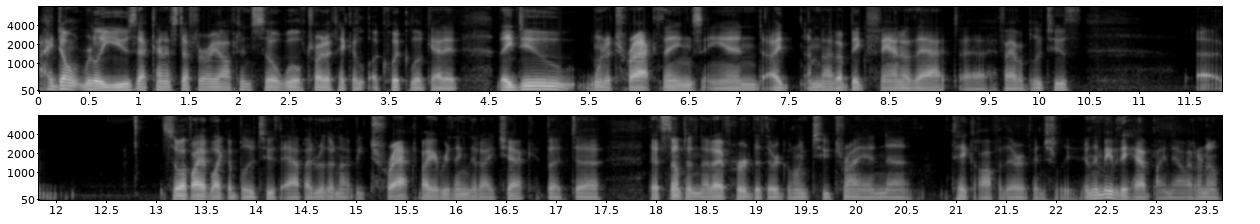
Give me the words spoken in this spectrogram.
I don't really use that kind of stuff very often, so we'll try to take a, a quick look at it. They do want to track things, and I, I'm not a big fan of that. Uh, if I have a Bluetooth, uh, so if I have like a Bluetooth app, I'd rather not be tracked by everything that I check. But uh, that's something that I've heard that they're going to try and uh, take off of there eventually, and then maybe they have by now. I don't know.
